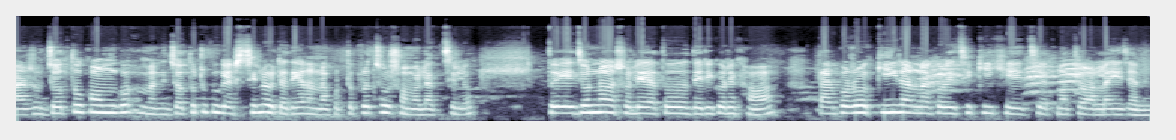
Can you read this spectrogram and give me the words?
আর যত কম মানে যতটুকু গ্যাস ছিল এটা দিয়ে রান্না করতে প্রচুর সময় লাগছিল। তো এই জন্য আসলে এত দেরি করে খাওয়া। তারপরও কি রান্না করেছি, কি খেয়েছি একমাত্র আল্লাহই জানে।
